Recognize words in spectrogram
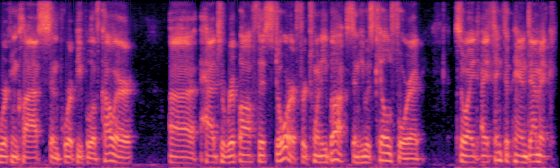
working class and poor people of color uh, had to rip off this store for 20 bucks and he was killed for it. So I, I think the pandemic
